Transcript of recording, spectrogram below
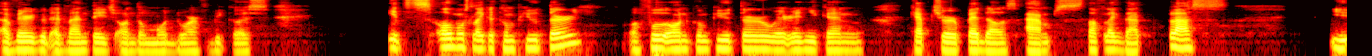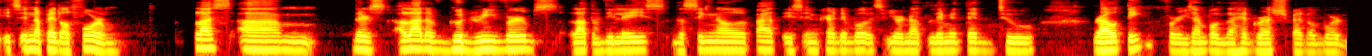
a very good advantage on the mod dwarf because it's almost like a computer, a full-on computer wherein you can capture pedals, amps, stuff like that. Plus, it's in a pedal form. Plus, um, there's a lot of good reverbs, a lot of delays. The signal path is incredible. It's you're not limited to routing. For example, the Headrush pedal board,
